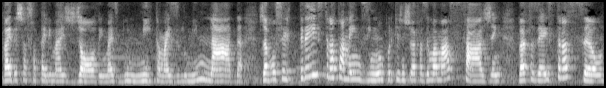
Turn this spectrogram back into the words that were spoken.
vai deixar sua pele mais jovem, mais bonita, mais iluminada. Já vão ser três tratamentos em um, porque a gente vai fazer uma massagem, vai fazer a extração,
